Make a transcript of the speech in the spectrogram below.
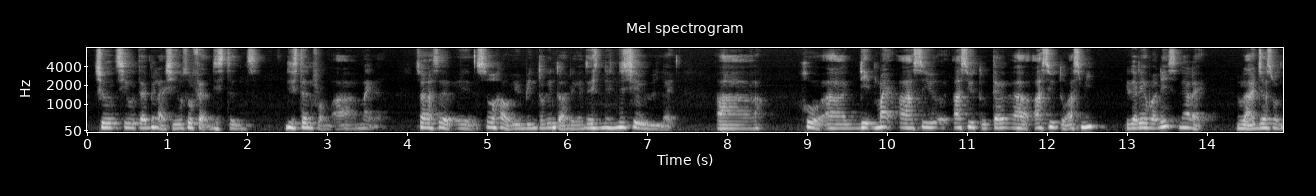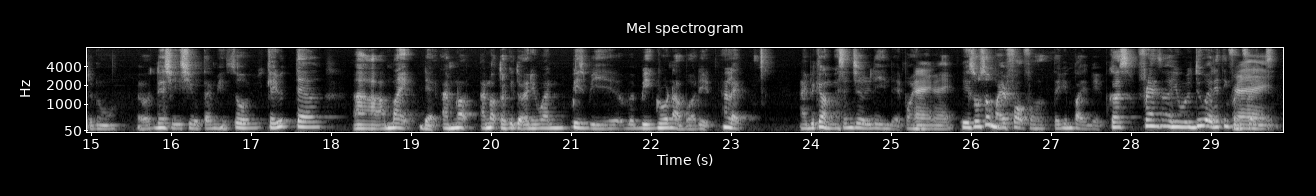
She would, she would tell me like she also felt distance, distant from uh, Mike. So I said, her, eh, so how you been talking to other guys? Then then she would be like, uh, who uh, did Mike ask you ask you to tell uh, ask you to ask me regarding about this? And I'm like, no, lah, I just want to know. Then she she would tell me, so can you tell uh, Mike that I'm not I'm not talking to anyone. Please be be grown up about it. And like I become a messenger really in that point. Right, right. It's also my fault for taking part in it because friends, uh, you will do anything for Right. friends.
